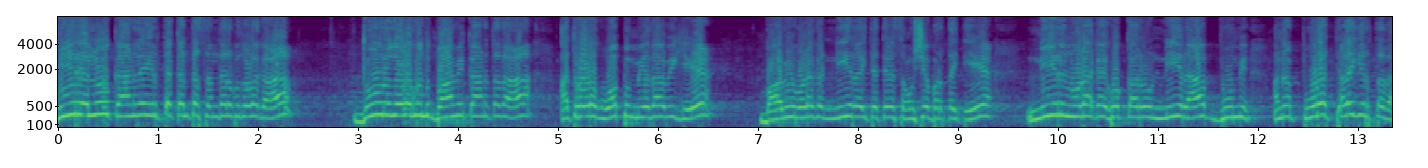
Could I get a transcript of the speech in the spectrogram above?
ನೀರೆಲ್ಲೂ ಕಾಣದೇ ಇರ್ತಕ್ಕಂಥ ಸಂದರ್ಭದೊಳಗ ದೂರದೊಳಗೆ ಒಂದು ಬಾವಿ ಕಾಣ್ತದ, ಅದ್ರೊಳಗೆ ಒಬ್ಬ ಮೇಧಾವಿಗೆ ಬಾವಿ ಒಳಗೆ ನೀರ್ ಐತೆ ಅಂತೇಳಿ ಸಂಶಯ ಬರ್ತೈತಿ. ನೀರು ನೋಡಕಾಗಿ ಹೋಗ್ತಾರು, ನೀರ ಭೂಮಿ ಅಂದ್ರೆ ಪೂರ ತೆಳಗಿರ್ತದ.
